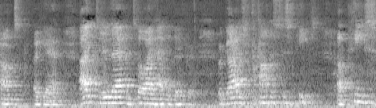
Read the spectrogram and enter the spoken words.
comes again. I do that until I have the victory. For God has promised his peace, a peace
